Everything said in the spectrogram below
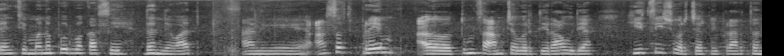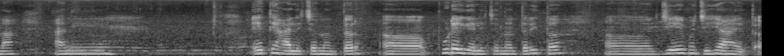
त्यांचे मनपूर्वक असे धन्यवाद. आणि असंच प्रेम तुमचं आमच्यावरती राहू द्या. हीच ईश्वरचरणी प्रार्थना. आणि येथे आल्याच्यानंतर पुढे गेल्याच्यानंतर इथं जे म्हणजे हे आहेत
